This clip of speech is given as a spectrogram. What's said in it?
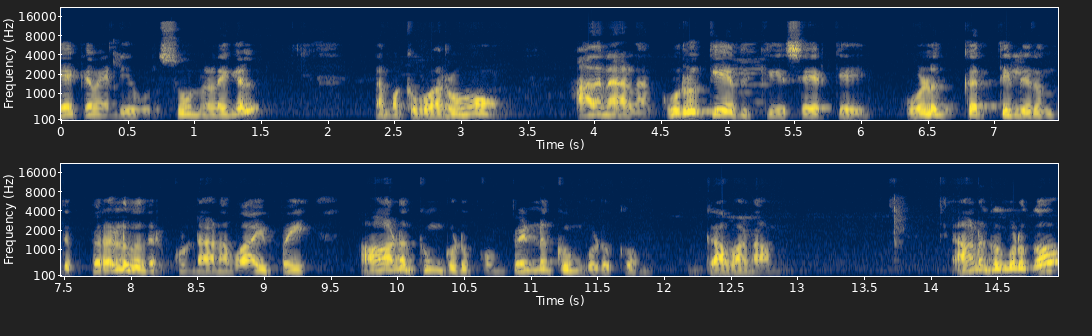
கேட்க வேண்டிய ஒரு சூழ்நிலைகள் நமக்கு வரும். அதனால் குரு கேதுக்கு சேர்க்கை. ஒழுக்கத்தில் இருந்து பிறழுவதற்குண்டான வாய்ப்பை ஆணுக்கும் கொடுக்கும் பெண்ணுக்கும் கொடுக்கும் கவனம். ஆணுக்கும் கொடுக்கும்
